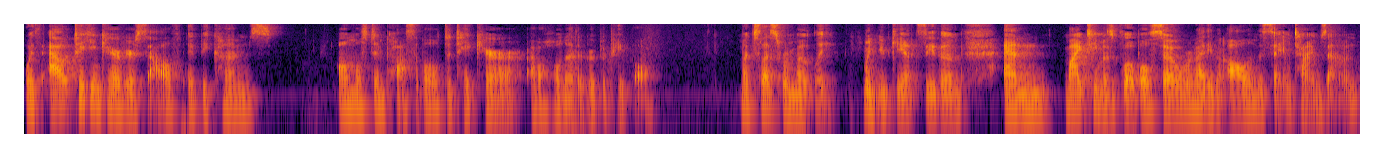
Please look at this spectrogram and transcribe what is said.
Without taking care of yourself, it becomes almost impossible to take care of a whole nother group of people, much less remotely when you can't see them. And my team is global, so we're not even all in the same time zone.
